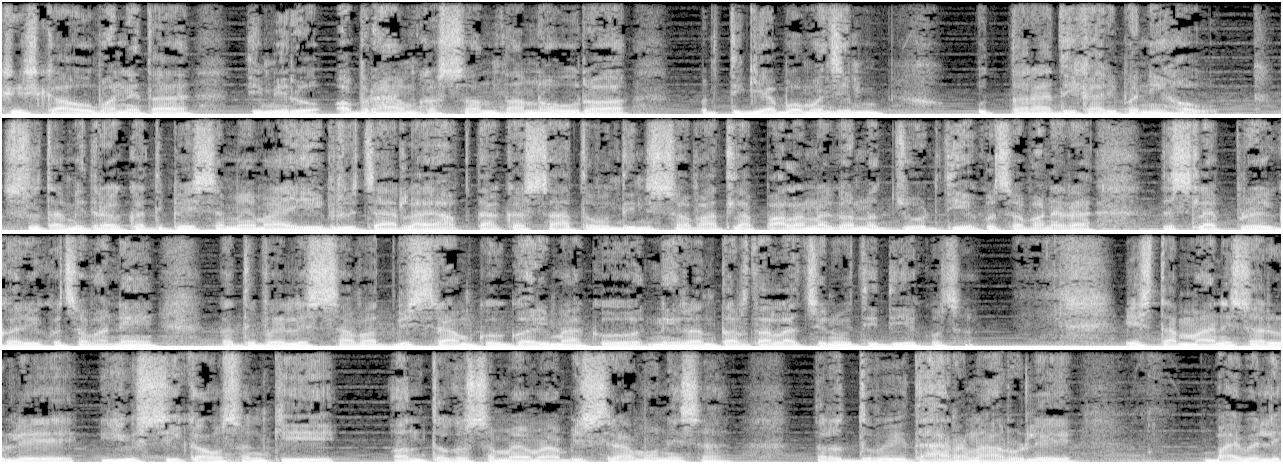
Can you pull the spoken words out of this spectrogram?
ख्रिस्टका हो भने त तिमीहरू अब्राहमका सन्तान हौ र प्रतिज्ञा बमोजिम उत्तराधिकारी पनि हौ। श्रोता मित्र कतिपय समयमा हिब्रू चारलाई हप्ताका सातौं दिन सवातलाई पालना गर्न जोड दिएको छ भनेर त्यसलाई प्रयोग गरिएको छ भने कतिपयले सवात विश्रामको गरिमाको निरन्तरतालाई चुनौती दिएको छ। यस्ता मानिसहरूले यो सिकाउँछन् कि अन्तको समयमा विश्राम हुनेछ तर दुवै धारणाहरूले बाइबलले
